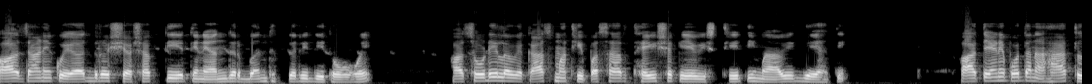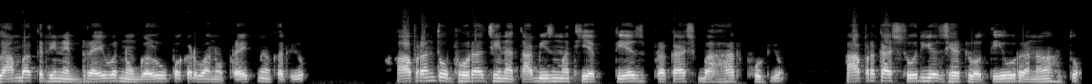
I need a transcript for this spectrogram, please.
આ જાણે કોઈ અદૃશ્ય શક્તિએ તેને અંદર બંધ કરી દીધો હોય. આ સોડેલ હવે કાચમાંથી પસાર થઈ શકે એવી સ્થિતિમાં આવી ગઈ હતી. આ તેણે પોતાના હાથ લાંબા કરીને ડ્રાઈવરનું ગળું પકડવાનો પ્રયત્ન કર્યો. આ પરંતુ ભોરાજીના તાબીજમાંથી એક તેજ પ્રકાશ બહાર ફૂટ્યો. આ પ્રકાશ સૂર્ય જેટલો તીવ્ર ન હતો.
